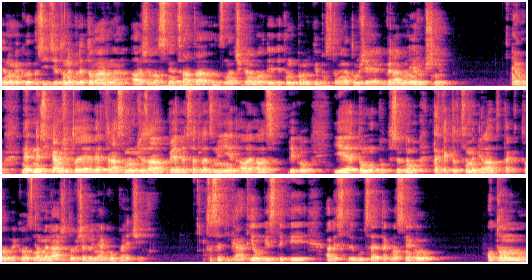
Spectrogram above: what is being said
jenom jako říct, že to nebude továrna, ale že vlastně celá ta značka nebo i ten produkt je postaven na tom, že je vyráběný ručně. Jo. Ne, neříkám, že to je věc, která se nemůže za 5-10 let změnit, ale, ale jako je tomu potřeba, nebo tak, jak to chceme dělat, tak to jako znamená, že to vyžaduje nějakou péči. Co se týká té tý logistiky a distribuce, tak vlastně jako o tom,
